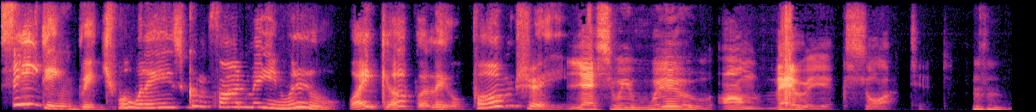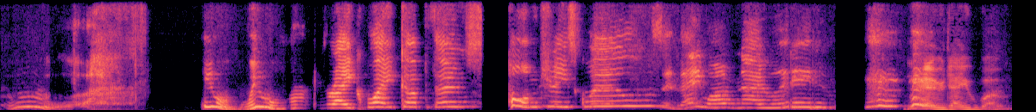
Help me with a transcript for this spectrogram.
seeding ritual is, come find me and we'll wake up a little palm tree. Yes, we will. I'm very excited. Ooh. You will wake, wake up those palm tree squirrels and they won't know what it is. no, they won't.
